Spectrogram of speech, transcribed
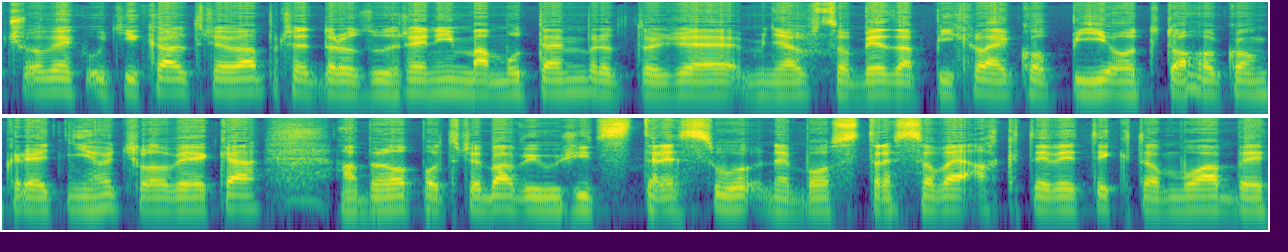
člověk utíkal třeba před rozuřeným mamutem, protože měl v sobě zapíchlé kopí od toho konkrétního člověka a bylo potřeba využít stresu nebo stresové aktivity k tomu, aby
